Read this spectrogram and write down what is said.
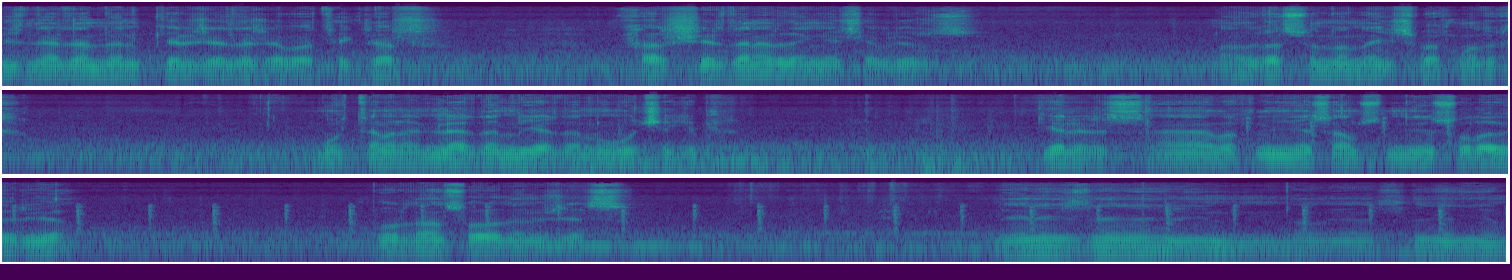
Biz nereden dönüp geleceğiz acaba tekrar? Karşı şeride nereden geçebiliyoruz? Navigasyondan da hiç bakmadık. Muhtemelen ileriden bir yerden U çekip geliriz. Ha bak niye Samsun niye sola veriyor. Buradan sola döneceğiz. Denizlerin dalgasıyım.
